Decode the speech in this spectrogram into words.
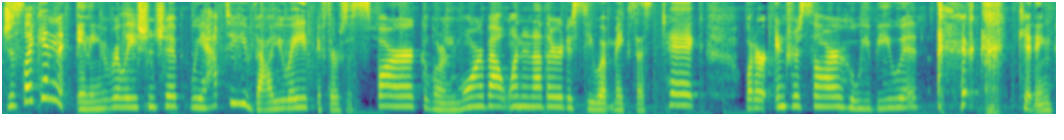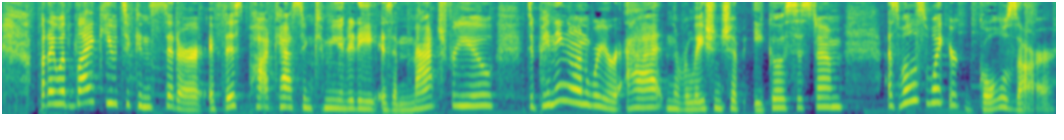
Just like in any relationship, we have to evaluate if there's a spark, learn more about one another to see what makes us tick, what our interests are, who we be with. Kidding. But I would like you to consider if this podcasting community is a match for you, depending on where you're at in the relationship ecosystem, as well as what your goals are.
